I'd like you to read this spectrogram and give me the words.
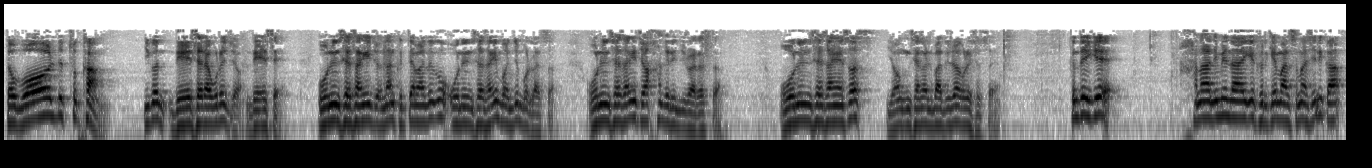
the world to come 이건 내세라고 그러죠. 내세. 오는 세상이죠. 난 그때만 듣고 오는 세상이 뭔지 몰랐어. 오는 세상이 저 하늘인 줄 알았어. 오는 세상에서 영생을 받으라고 그러셨어요. 근데 이게 하나님이 나에게 그렇게 말씀하시니까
